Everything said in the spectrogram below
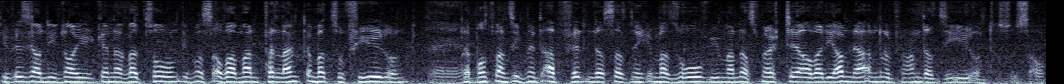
Sie wissen ja, die neue Generation, die muss, aber man verlangt immer zu viel und ja, ja. da muss man sich mit abfinden, dass das nicht immer so, wie man das möchte, aber die haben eine andere Fantasie und das ist auch,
